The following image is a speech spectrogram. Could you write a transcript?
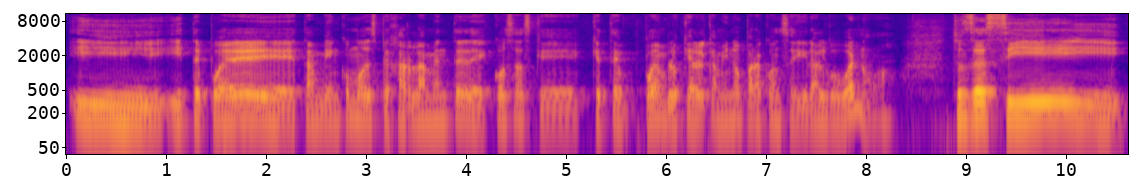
y, te puede también como despejar la mente de cosas que, te pueden bloquear el camino para conseguir algo bueno. Entonces sí,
